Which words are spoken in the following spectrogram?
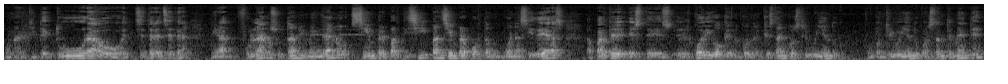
con arquitectura o etcétera, etcétera, mira, fulano, sutano y mengano siempre participan, siempre aportan buenas ideas, aparte este, el código que, con el que están contribuyendo contribuyendo constantemente,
